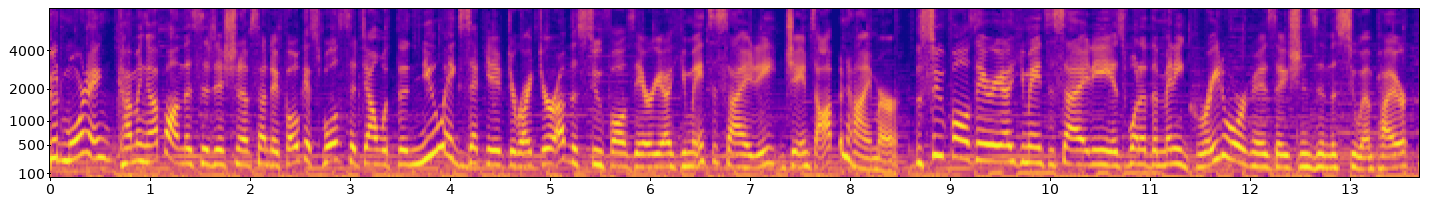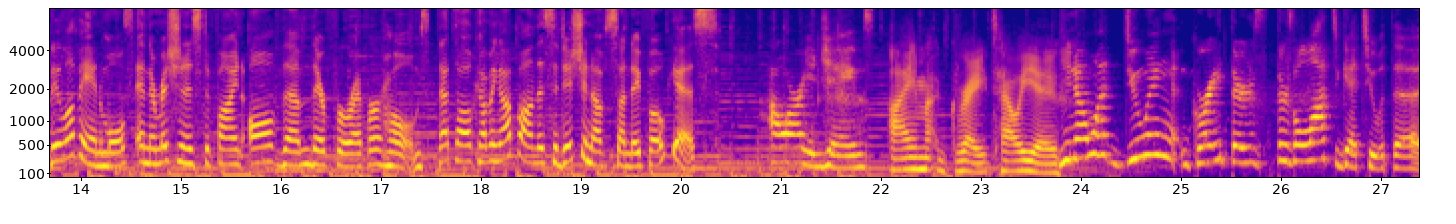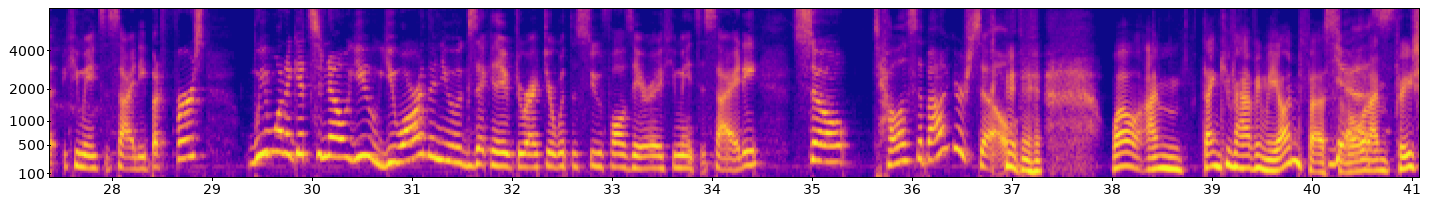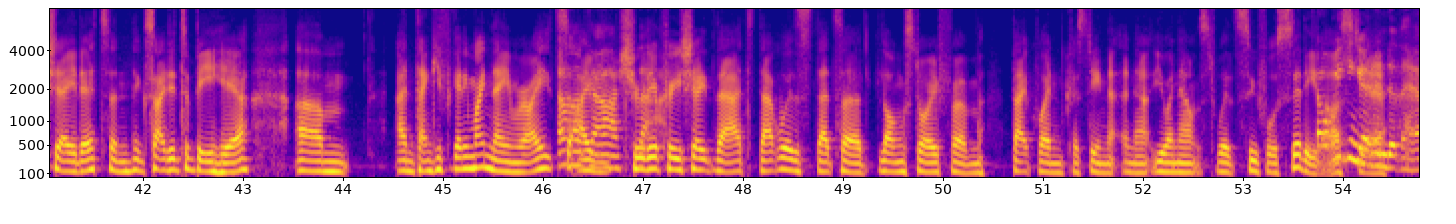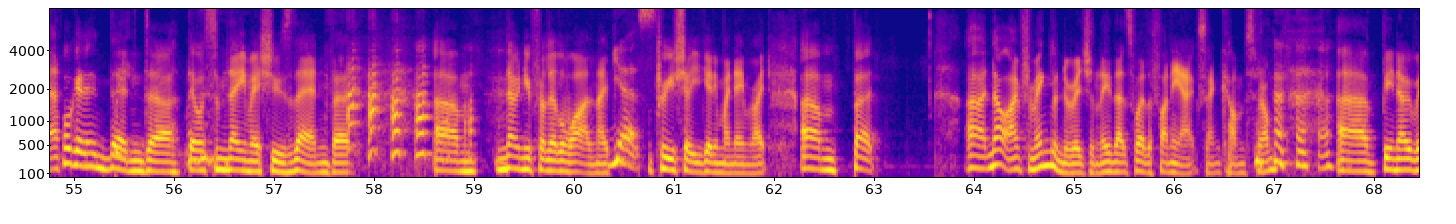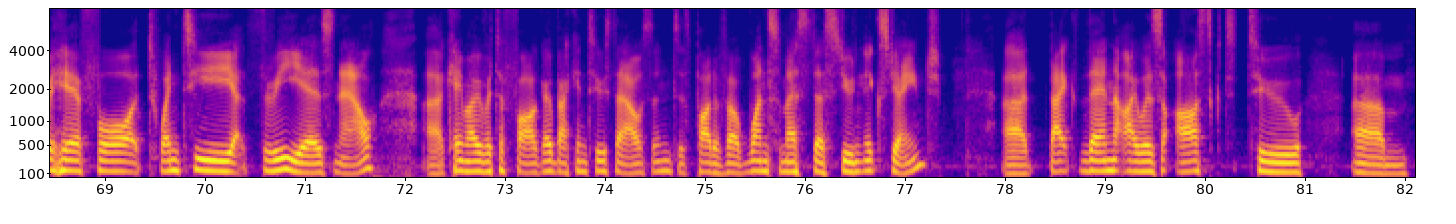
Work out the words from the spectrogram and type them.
Good morning. Coming up on this edition of Sunday Focus, we'll sit down with the new executive director of the Sioux Falls Area Humane Society, James Oppenheimer. The Sioux Falls Area Humane Society is one of the many great organizations in the Sioux Empire. They love animals, and their mission is to find all of them their forever homes. That's all coming up on this edition of Sunday Focus. How are you, James? I'm great. How are you? You know what? Doing great. There's there's a lot to get to with the Humane Society, but first we want to get to know you. You are the new executive director with the Sioux Falls Area Humane Society. So tell us about yourself. well, I'm. Thank you for having me on. First yes. of all, I appreciate it and excited to be here. Um, and thank you for getting my name right. Oh, I gosh, truly that. appreciate that. That was that's a long story from back when Christine annou- you announced with Sioux Falls City oh, last we can get year. into that. We'll get in, and uh, there were some name issues then, but um, known you for a little while, and I Yes. appreciate you getting my name right. Um, but uh, no, I'm from England originally. That's where the funny accent comes from. uh, been over here for 23 years now. Uh, came over to Fargo back in 2000 as part of a one semester student exchange. Uh, back then, I was asked to um,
